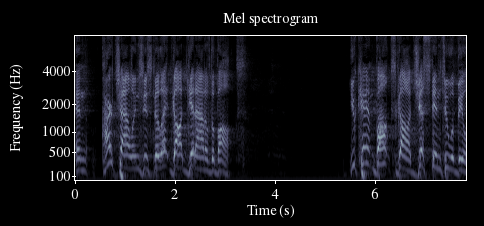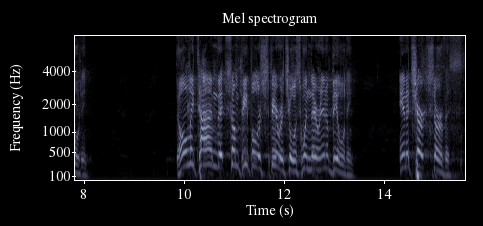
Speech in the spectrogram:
And our challenge is to let God get out of the box. You can't box God just into a building. The only time that some people are spiritual is when they're in a building, in a church service.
